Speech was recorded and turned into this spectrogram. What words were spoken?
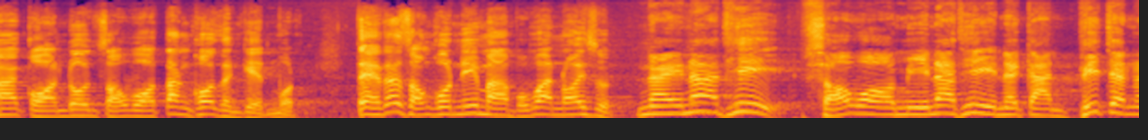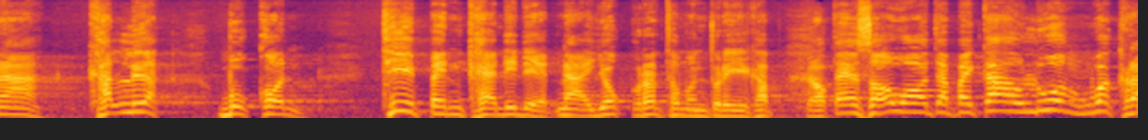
มาก่อนโดนสว ตั้งข้อสังเกตหมด แต่ถ้าสองคนนี้มาผมว่าน้อยสุด ในหน้าที่สวมีหน้าที่ในการพิจารณาคัดเลือกบุคคลที่เป็นแคนดิเดตนายกรัฐมนตรีครับครับแต่สวจะไปก้าวล่วงว่าใคร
